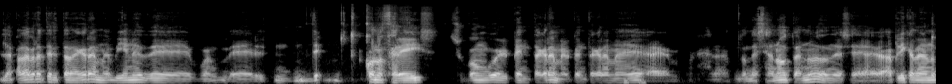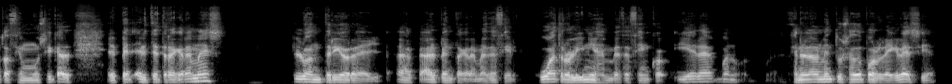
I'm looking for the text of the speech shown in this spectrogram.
la palabra tetragrama viene de, bueno, conoceréis, supongo, el pentagrama. El pentagrama es eh, donde se anota, ¿no? Donde se aplica la anotación musical. El, tetragrama es lo anterior al pentagrama, es decir, cuatro líneas en vez de cinco. Y era, bueno, generalmente usado por la iglesia,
